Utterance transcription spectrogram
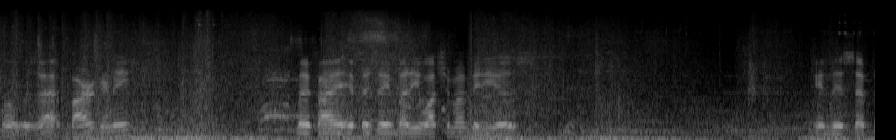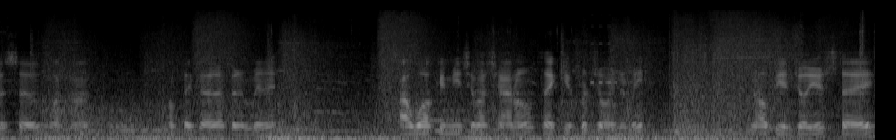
What was that? Fire grenade? But if I if there's anybody watching my videos in this episode, whatnot, I'll pick that up in a minute. I'll welcome you to my channel. Thank you for joining me. And I hope you enjoy your stay.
